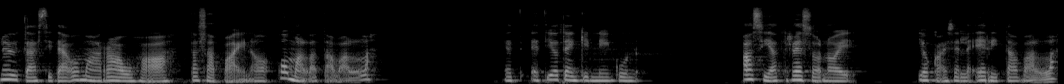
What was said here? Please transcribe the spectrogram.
löytää sitä omaa rauhaa, tasapainoa omalla tavalla. Että et jotenkin niin kuin asiat resonoi jokaiselle eri tavalla.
